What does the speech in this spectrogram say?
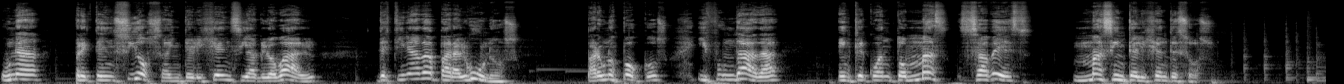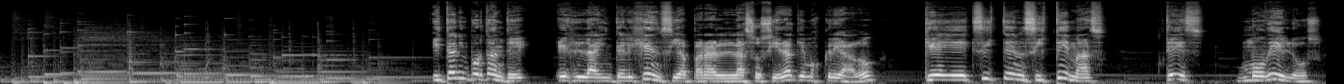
Una pretenciosa inteligencia global destinada para algunos, para unos pocos, y fundada en que cuanto más sabes, más inteligente sos. Y tan importante es la inteligencia para la sociedad que hemos creado, que existen sistemas, test, modelos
